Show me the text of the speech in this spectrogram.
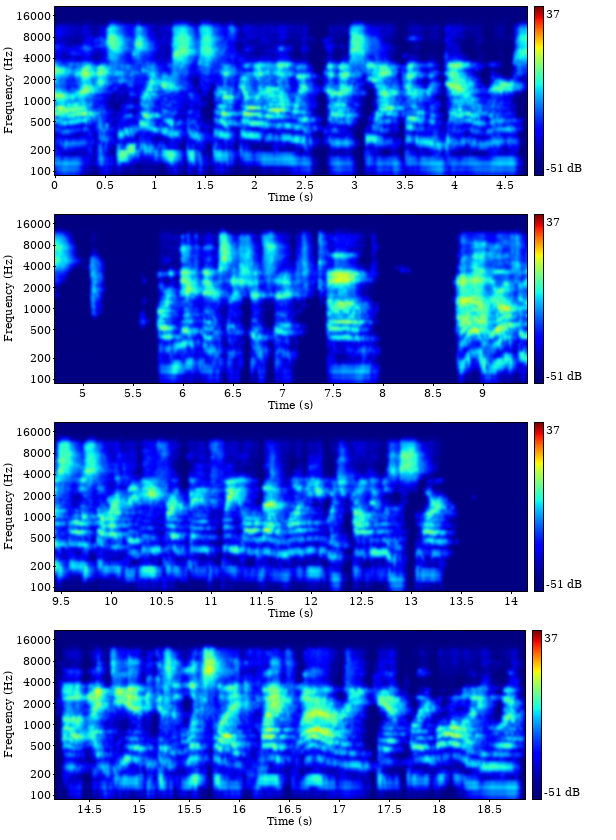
Uh, it seems like there's some stuff going on with uh, Siakam and Daryl Nurse, or Nick Nurse, I should say. Um, I don't know. They're off to a slow start. They gave Fred VanVleet all that money, which probably was a smart uh, idea because it looks like Mike Lowry can't play ball anymore.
